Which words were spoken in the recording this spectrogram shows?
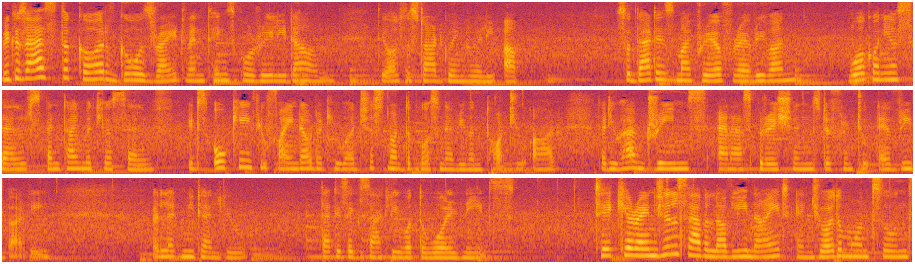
Because as the curve goes, right, when things go really down, they also start going really up. So that is my prayer for everyone Work on yourself, spend time with yourself. It's okay if you find out that you are just not the person everyone thought you are, that you have dreams and aspirations different to everybody. But let me tell you, that is exactly what the world needs. Take care, angels. Have a lovely night. Enjoy the monsoons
